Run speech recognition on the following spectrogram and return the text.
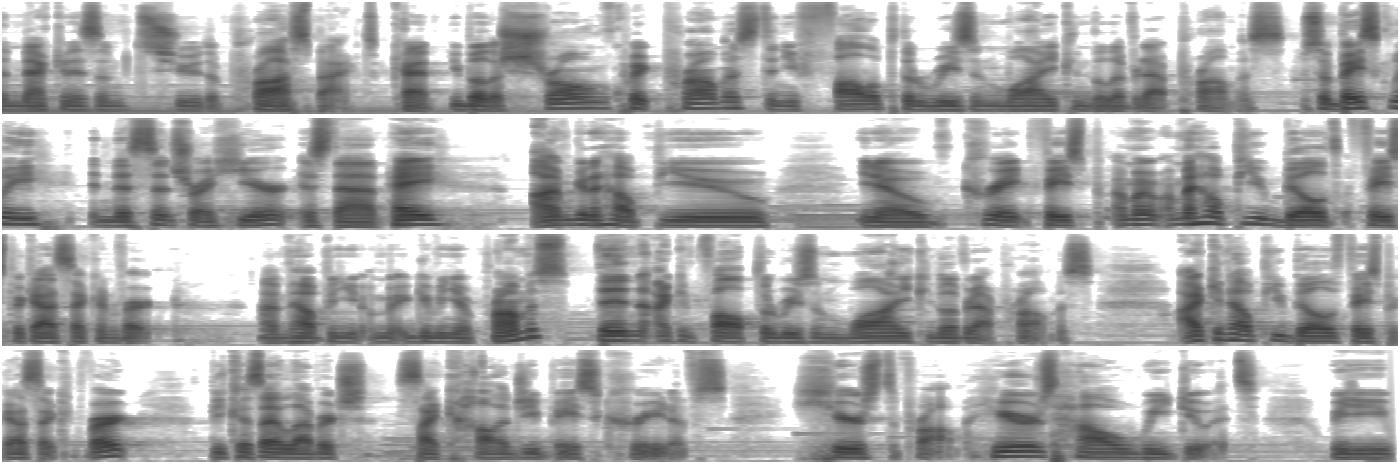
the mechanism to the prospect. Okay. You build a strong, quick promise, then you follow up the reason why you can deliver that promise. So basically, in this sense right here, is that, hey, I'm going to help you you know, create Facebook. I'm gonna, I'm gonna help you build Facebook ads that convert. I'm helping you. I'm giving you a promise. Then I can follow up the reason why you can deliver that promise. I can help you build Facebook ads that convert because I leverage psychology-based creatives. Here's the problem. Here's how we do it. We,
